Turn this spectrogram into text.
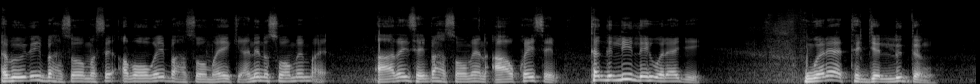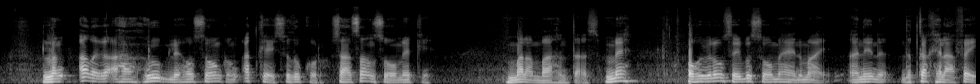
aboodayba ha soomase aboogayba ha soomayki anina soomay maya aadaysayba ha soomeen aawkaysay tagliidlay walaajay walaa tajalludan lan adaga ahaa xoog leh oo soonkan adkaysado kor saasaan soomeki malan baahantaas meh oo hibilowsayba soomahayn maay anina dadka khilaafay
